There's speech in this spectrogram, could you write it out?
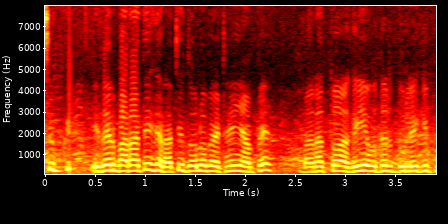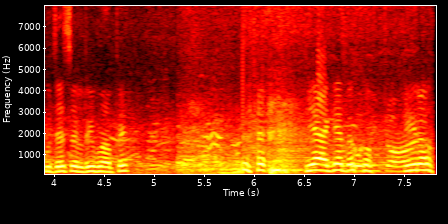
छुप इधर बाराती, घराती दोनों बैठे हैं यहाँ पे। बारात तो आ गई है, उधर दूल्हे की पूजा चल रही है वहाँ पे। ये आ गया, देखो, हीरो।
